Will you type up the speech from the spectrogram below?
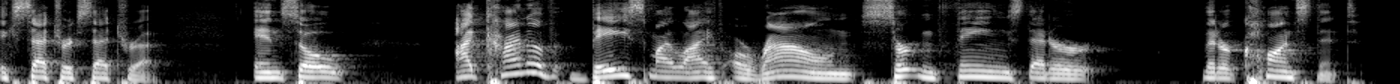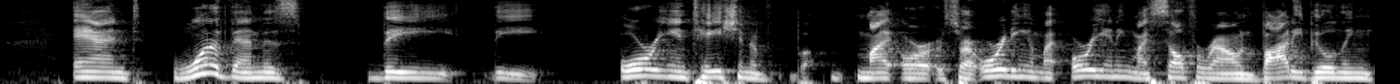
etc etc and so i kind of base my life around certain things that are that are constant. And one of them is the the orientation of my or sorry orienting my orienting myself around bodybuilding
